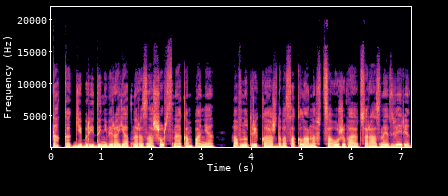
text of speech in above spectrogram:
Так как гибриды невероятно разношерстная компания, а внутри каждого соклановца уживаются разные звери,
